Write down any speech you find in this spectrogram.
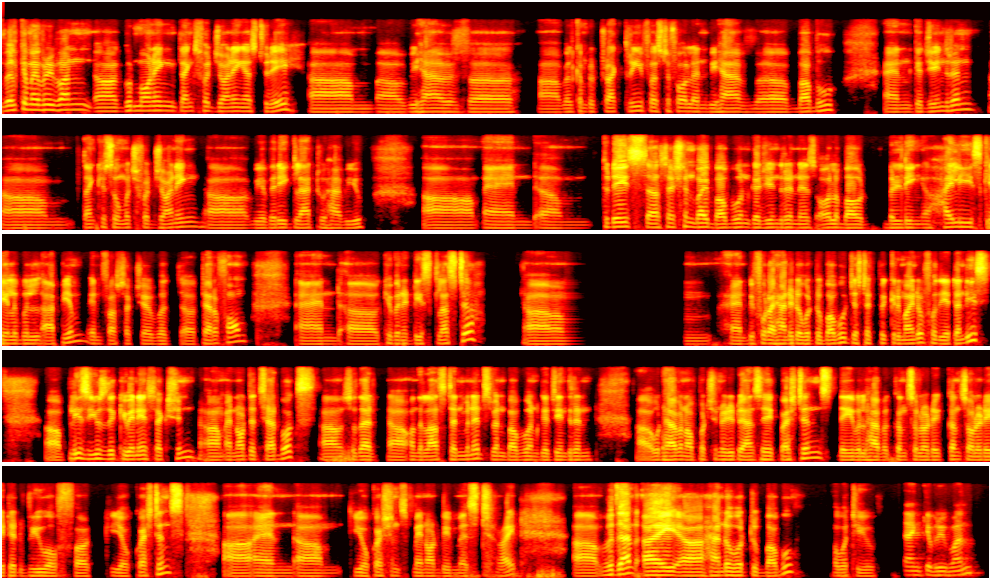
welcome everyone. Uh, good morning. Thanks for joining us today. Um, uh, we have uh, uh welcome to track three, first of all, and we have uh, Babu and Gajendran. Um, thank you so much for joining. Uh, we are very glad to have you. Um, and um, today's session by Babu and Gajendran is all about building a highly scalable Appium infrastructure with Terraform and Kubernetes cluster. Um, um, and before I hand it over to Babu, just a quick reminder for the attendees, uh, please use the Q&A section um, and not the chat box uh, so that uh, on the last 10 minutes when Babu and Gajendran uh, would have an opportunity to answer your questions, they will have a consolidated, consolidated view of uh, your questions uh, and um, your questions may not be missed, right? with that, I hand over to Babu. Over to you. Thank you, everyone.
